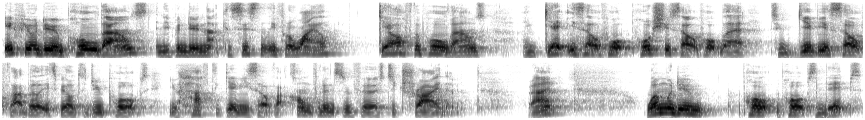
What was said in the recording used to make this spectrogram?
If you're doing pull downs and you've been doing that consistently for a while, get off the pull downs and get yourself up, push yourself up there to give yourself that ability to be able to do pull ups. You have to give yourself that confidence and first to try them, right? When we're doing pull, ups and dips,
